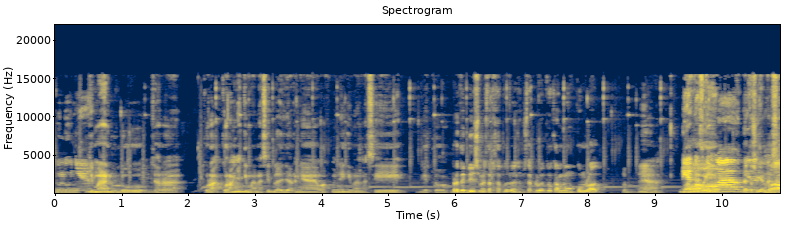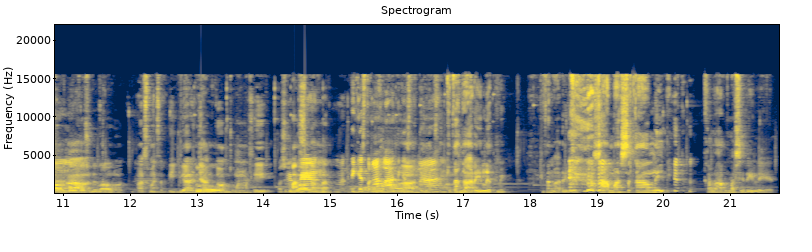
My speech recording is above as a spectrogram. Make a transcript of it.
Dulunya. gimana dulu cara kurang kurangnya gimana sih belajarnya, waktunya gimana sih gitu. Berarti di semester 1 dan semester 2 tuh kamu. Leb- Ya. Di atas cum di atas laude. Pas semester 3 Turun. jatuh, cuman masih Masih laude. banget. Tiga setengah lah, tiga Ah, setengah. Kita nggak relate, Mik. Kita nggak relate sama sekali. kalau aku masih relate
